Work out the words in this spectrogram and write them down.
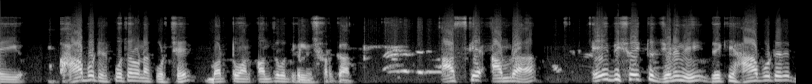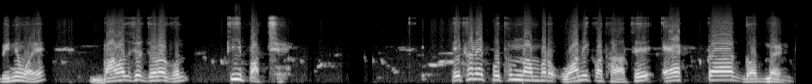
এই হাবটের প্রচারণা করছে বর্তমান অন্তর্বর্তীকালীন সরকার। আজকে আমরা এই বিষয়ে একটু জেনে নিই দেখি হা ভোটের বিনিময়ে বাংলাদেশের জনগণ কি পাচ্ছে? এখানে প্রথম নাম্বার ওয়ানই কথা আছে, একটা গভর্নমেন্ট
